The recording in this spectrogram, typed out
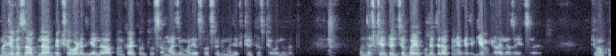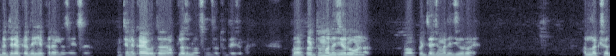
म्हणजे कसं आपल्या अपेक्षा वाढत गेल्या आपण काय करतो? समाजामध्ये सोसायटीमध्ये स्टेटस ठेवायला जातो. पण त्या स्टेटसच्या पाहिजे कुठेतरी आपण एखादी गेम खेळायला जायचं किंवा कुठेतरी एखादं हे करायला जायचं. मग त्याने काय होतं? आपलाच लॉस होत जातो त्याच्यामध्ये. प्रॉफिट तुम्हाला झिरो होणार. प्रॉफिट त्याच्यामध्ये झिरो आहे. लक्षात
